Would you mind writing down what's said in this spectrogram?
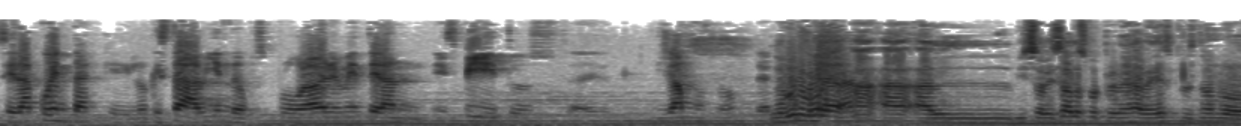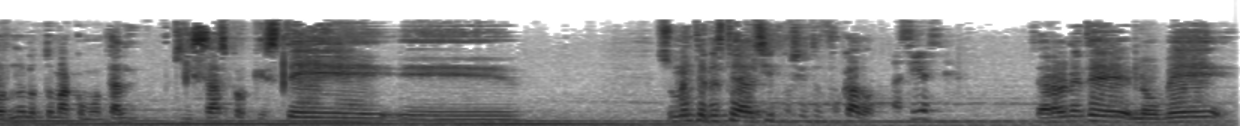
se da cuenta que lo que estaba viendo pues, probablemente eran espíritus, digamos, ¿no? De De alguna alguna manera, forma. a- a- al visualizarlos por primera vez, pues no lo, no lo toma como tal, quizás porque esté. eh, su mente no esté al 100% enfocado. Así es. O sea, realmente lo ve.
